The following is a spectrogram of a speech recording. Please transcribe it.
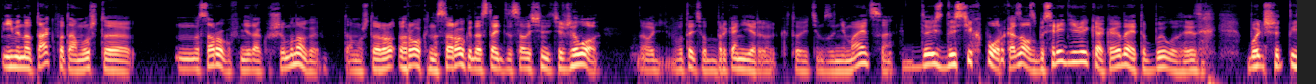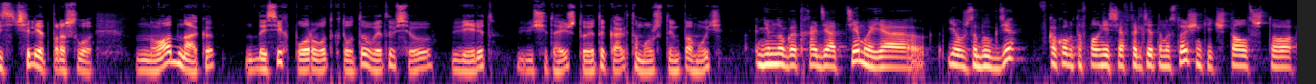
Именно так, потому что носорогов не так уж и много, потому что рог носорога достать достаточно тяжело. Вот эти вот браконьеры, кто этим занимается. То есть до сих пор, казалось бы, средние века, когда это было? Больше тысячи лет прошло. Но однако, до сих пор вот кто-то в это все верит и считает, что это как-то может им помочь. Немного отходя от темы, я, я уже забыл где, в каком-то вполне себе авторитетном источнике читал, что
